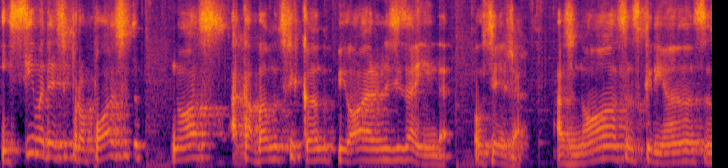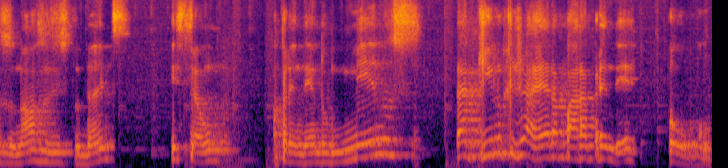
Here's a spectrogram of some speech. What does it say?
em cima desse propósito, nós acabamos ficando piores ainda. Ou seja, as nossas crianças, os nossos estudantes estão aprendendo menos daquilo que já era para aprender pouco.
